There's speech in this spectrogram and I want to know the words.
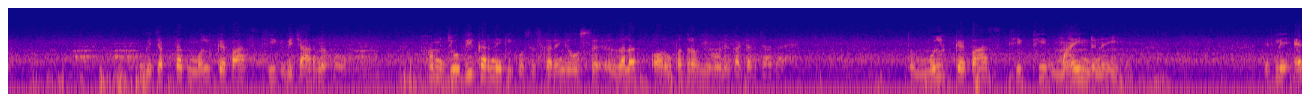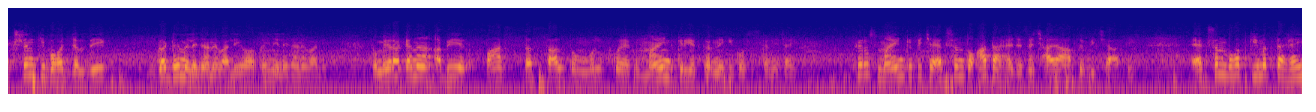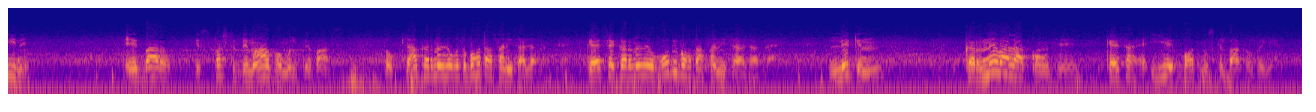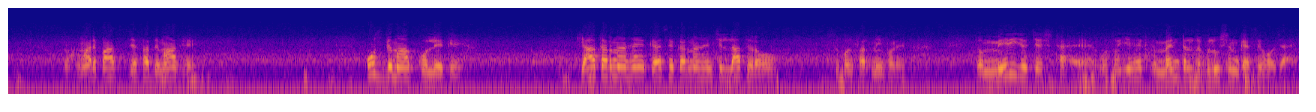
क्योंकि जब तक मुल्क के पास ठीक विचार न हो, हम जो भी करने की कोशिश करेंगे उससे गलत और उपद्रव होने का डर ज़्यादा है। तो मुल्क के पास ठीक ठीक माइंड नहीं है। इसलिए एक्शन की बहुत जल्दी गड्ढे में ले जाने वाली है और कहीं नहीं ले जाने वाली। तो मेरा कहना, अभी एक पाँच, दस साल तो मुल्क को एक माइंड क्रिएट करने की कोशिश करनी चाहिए। फिर उस माइंड के पीछे एक्शन तो आता है, जैसे छाया आपके पीछे आती है। एक्शन बहुत कीमत का है ही नहीं। एक बार स्पष्ट दिमाग हो मुल्क के पास तो क्या करना है वो तो बहुत आसानी से आ जाता है। कैसे करना है वो भी बहुत आसानी से आ जाता है। लेकिन करने वाला कौन है? कैसा है? ये बहुत मुश्किल बात हो गई है। तो हमारे पास जैसा दिमाग है, उस दिमाग को लेके क्या करना है, कैसे करना है, चिल्लाते रहो, उससे कोई फ़र्क नहीं पड़ेगा। तो मेरी जो चेष्टा है, वो तो ये है कि मेंटल रेवोल्यूशन कैसे हो जाए।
